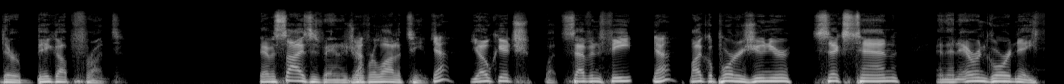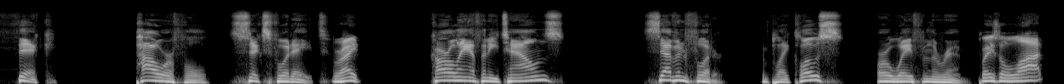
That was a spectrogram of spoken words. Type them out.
They're big up front. They have a size advantage Yeah. over a lot of teams. Yeah. Jokic, what, seven feet? Yeah. Michael Porter Jr., 6'10, and then Aaron Gordon, a thick, powerful six foot eight. Right. Karl-Anthony Towns, seven footer, can play close or away from the rim. Plays a lot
